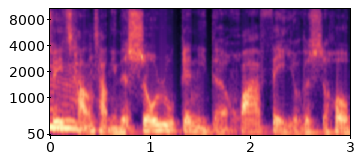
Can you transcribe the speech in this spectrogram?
所以常常你的收入跟你的花费有的时候。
